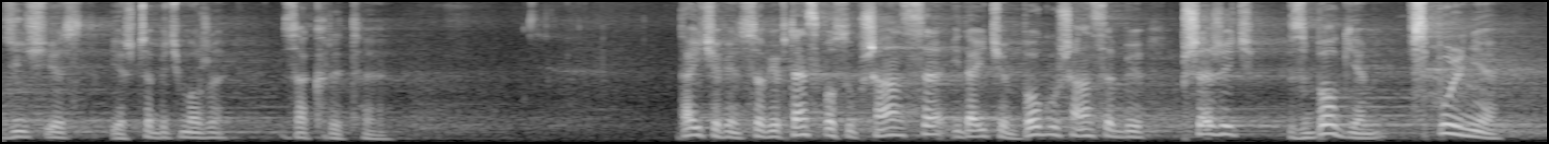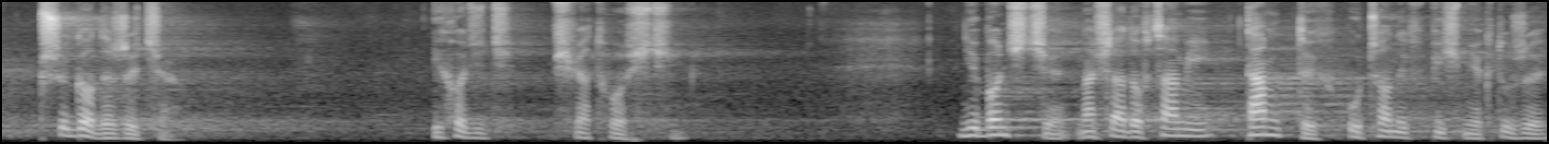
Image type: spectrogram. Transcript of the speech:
dziś jest jeszcze być może zakryte. Dajcie więc sobie w ten sposób szansę i dajcie Bogu szansę, by przeżyć z Bogiem wspólnie przygodę życia i chodzić w światłości. Nie bądźcie naśladowcami tamtych uczonych w piśmie, którzy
